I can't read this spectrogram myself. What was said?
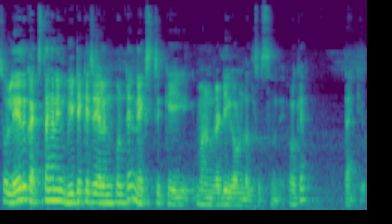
సో లేదు ఖచ్చితంగా నేను బీటెక్ చేయాలనుకుంటే నెక్స్ట్కి మనం రెడీగా ఉండాల్సి వస్తుంది. ఓకే థ్యాంక్ యూ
